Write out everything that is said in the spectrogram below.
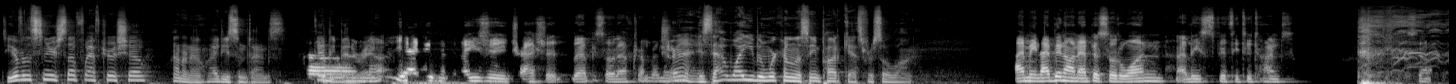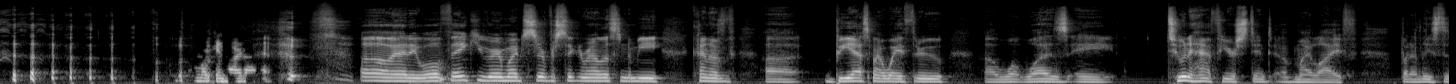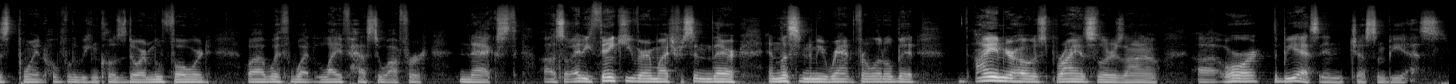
Do you ever listen to yourself after a show? I don't know. I do sometimes. That'd be better, Uh, right? no- yeah, I, do, I usually trash it the episode after I'm done. Try. Is that why you've been working on the same podcast for so long? I mean, I've been on episode one at least 52 times. So I'm working hard on it. Oh, Eddie. Well, thank you very much, sir, for sticking around, listening to me kind of uh, BS my way through uh, what was a two and a half year stint of my life. But at least this point, hopefully, we can close the door and move forward uh, with what life has to offer next. Uh, so, Eddie, thank you very much for sitting there and listening to me rant for a little bit. I am your host, Brian Solorzano, uh, or the BS in Just Some BS.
